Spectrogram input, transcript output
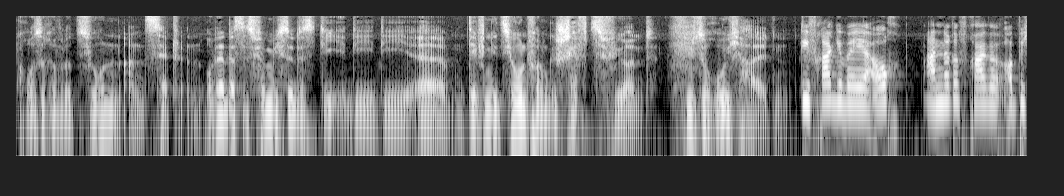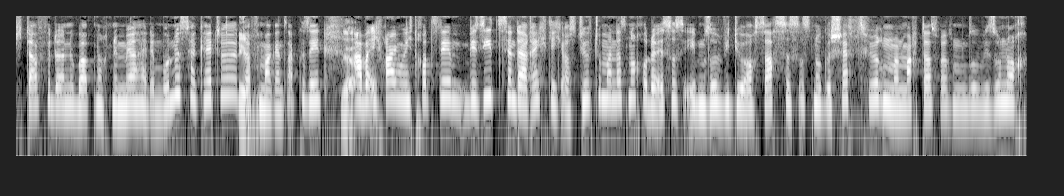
große Revolutionen anzetteln, oder? Das ist für mich so dass die, die, die äh, Definition von geschäftsführend. Füße ruhig halten. Die Frage wäre ja auch, andere Frage, ob ich dafür dann überhaupt noch eine Mehrheit im Bundestag hätte, davon mal ganz abgesehen. Ja. Aber ich frage mich trotzdem, wie sieht es denn da rechtlich aus? Dürfte man das noch oder ist es eben so, wie du auch sagst, es ist nur geschäftsführend, man macht das, was man sowieso noch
